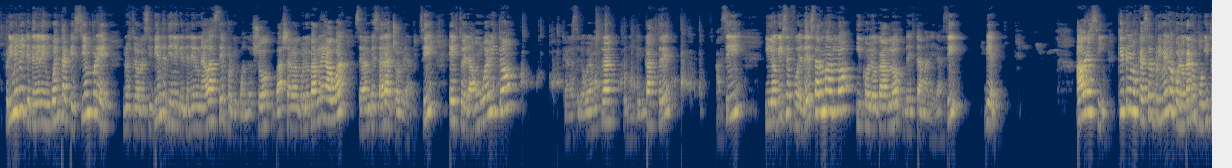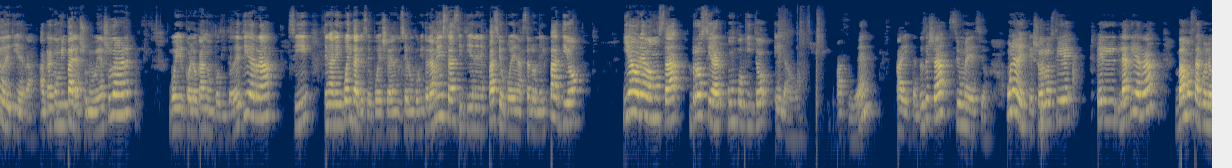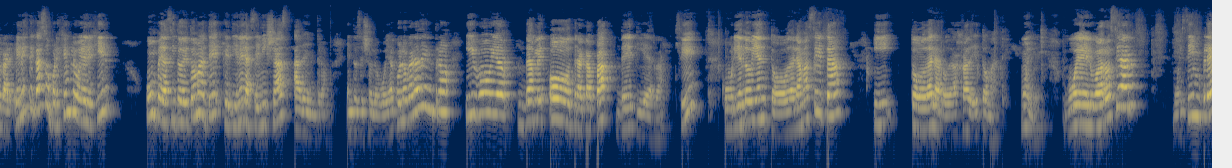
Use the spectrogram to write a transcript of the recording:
Primero hay que tener en cuenta que siempre nuestro recipiente tiene que tener una base porque cuando yo vaya a colocarle agua se va a empezar a chorrear, ¿sí? Esto era un huevito, que ahora se lo voy a mostrar, que encastre, así, y lo que hice fue desarmarlo y colocarlo de esta manera, ¿sí? Bien. Ahora sí, ¿qué tenemos que hacer primero? Colocar un poquito de tierra. Acá con mi pala yo me voy a ayudar. Voy a ir colocando un poquito de tierra. ¿Sí? Tengan en cuenta que se puede llegar a ensuciar un poquito la mesa, si tienen espacio pueden hacerlo en el patio. Y ahora vamos a rociar un poquito el agua. Así, ¿ven? Ahí está, entonces ya se humedeció. Una vez que yo rocié la tierra, vamos a colocar, en este caso, por ejemplo, voy a elegir un pedacito de tomate que tiene las semillas adentro. Entonces yo lo voy a colocar adentro y voy a darle otra capa de tierra, ¿sí? Cubriendo bien toda la maceta y toda la rodaja de tomate. Muy bien. Vuelvo a rociar, muy simple.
